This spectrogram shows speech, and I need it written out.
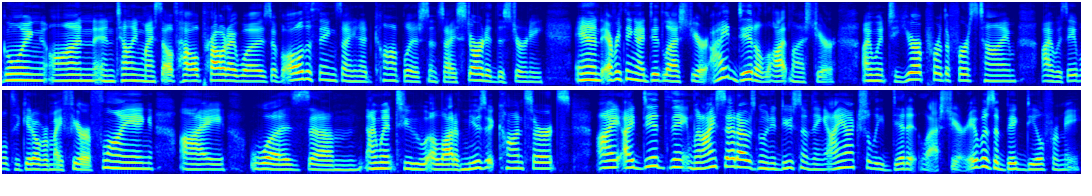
going on and telling myself how proud I was of all the things I had accomplished since I started this journey and everything I did last year. I did a lot last year. I went to Europe for the first time. I was able to get over my fear of flying. I was um, I went to a lot of music concerts. I I did think when I said I was going to do something, I actually did it last year. It was a big deal for me.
